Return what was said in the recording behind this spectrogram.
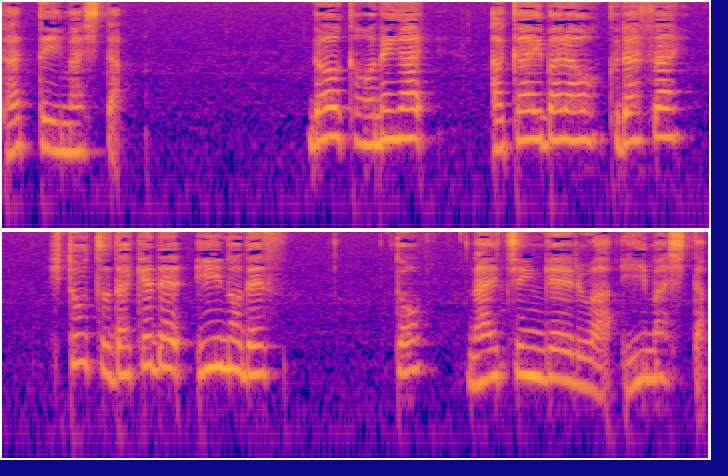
立っていました。どうかお願い。赤いバラをください。一つだけでいいのです。とナイチンゲールは言いました。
